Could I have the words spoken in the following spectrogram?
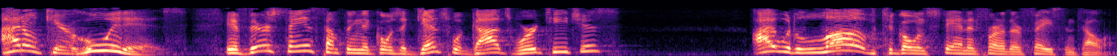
I don't care who it is. If they're saying something that goes against what God's word teaches, I would love to go and stand in front of their face and tell them.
